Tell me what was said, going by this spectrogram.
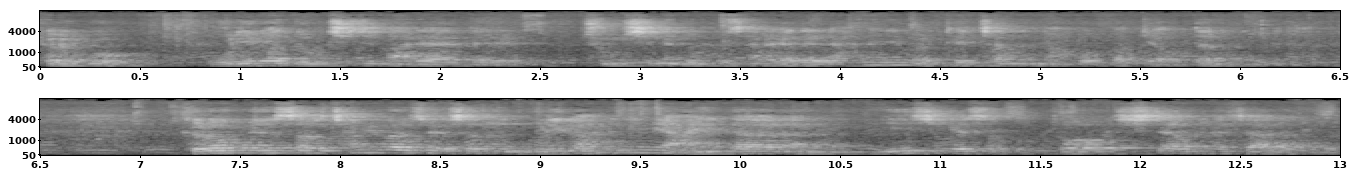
결국 우리가 놓치지 말아야 될 중심에 놓고 살아야 될 하나님을 되찾는 방법밖에 없다는 겁니다. 그러면서 참여발서에서는 우리가 하느님이 아니다라는 인식에서부터 시작을 하자라고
